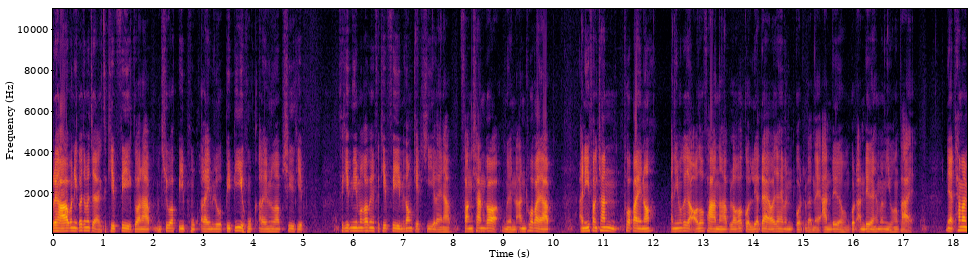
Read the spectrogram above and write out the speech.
วัสดีครับวันนี้ก็จะมาแจกสคริปต์ฟรีอีกตัวนะครับ มันชื่อว่าปี๊บฮุกอะไรไม่รู้ปี๊ปี้ฮุกอะไรไม่รู้ครับชื่อคลิปสคริปต์นี้มันก็เป็นสคริปต์ฟรีไม่ต้องเก็ตคีย์อะไรนะครับ ฟังก์ชันก็เหมือนอันทั่วไปครับ อันนี้ฟังก์ชันทั่วไปเนาะอันนี้มันก็จะออโต้ฟาร์มนะครับเราก็กดเลือกได้ว่าจะให้มันกดแบบไหนอันเดอร์ผมกดอันเดอร์ให้มันอยู่ข้างใต้เนี่ยถ้ามัน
